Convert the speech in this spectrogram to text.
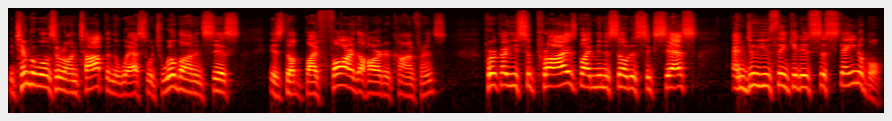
The Timberwolves are on top in the West, which Wilbon insists is the by far the harder conference. Perk, are you surprised by Minnesota's success and do you think it is sustainable?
